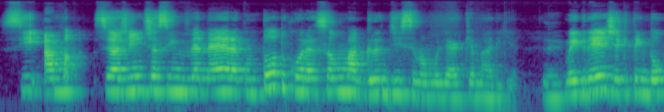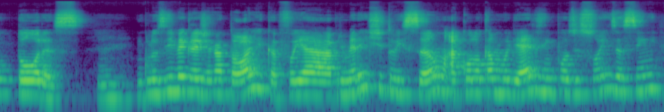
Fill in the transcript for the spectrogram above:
se a, se a gente assim venera com todo o coração uma grandíssima mulher que é Maria? É. Uma igreja que tem doutoras. Uhum. Inclusive a Igreja Católica foi a primeira instituição a colocar mulheres em posições assim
